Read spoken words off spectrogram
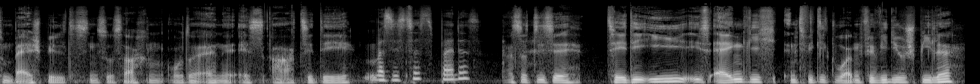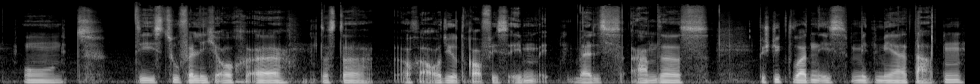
zum Beispiel, das sind so Sachen, oder eine SACD. Was ist das beides? Also diese CDI ist eigentlich entwickelt worden für Videospiele und die ist zufällig auch, äh, dass da auch Audio drauf ist, eben weil es anders bestückt worden ist mit mehr Daten,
